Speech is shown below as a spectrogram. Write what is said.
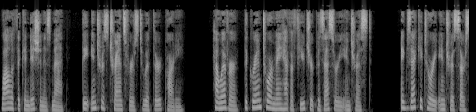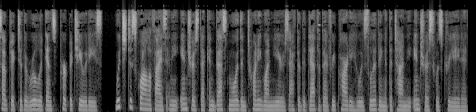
while if the condition is met, the interest transfers to a third party. However, the grantor may have a future possessory interest. Executory interests are subject to the rule against perpetuities, which disqualifies any interest that can vest more than 21 years after the death of every party who is living at the time the interest was created.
